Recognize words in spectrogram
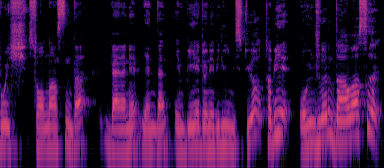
bu iş sonlansın da ben hani yeniden NBA'ye dönebileyim istiyor. Tabii oyuncuların davası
